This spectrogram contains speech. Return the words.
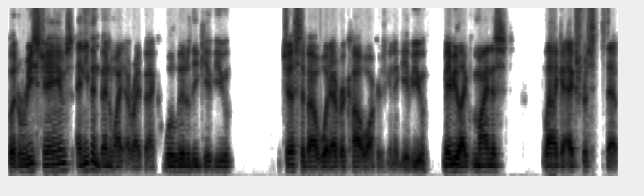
But Reece James and even Ben White at right back will literally give you just about whatever Kyle Walker's gonna give you. Maybe like minus like an extra step.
